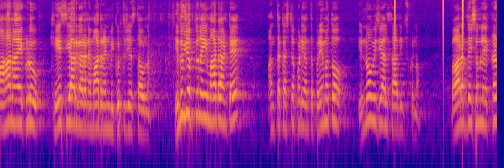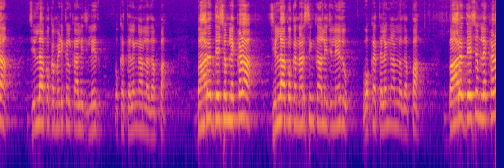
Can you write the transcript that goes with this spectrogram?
మహానాయకుడు కేసీఆర్ గారు అనే మాట నేను మీకు గుర్తు చేస్తా ఉన్నా. ఎందుకు చెప్తున్నా ఈ మాట అంటే అంత కష్టపడి అంత ప్రేమతో ఎన్నో విజయాలు సాధించుకున్నాం. భారతదేశంలో ఎక్కడ జిల్లాకు ఒక మెడికల్ కాలేజ్ లేదు ఒక తెలంగాణలో తప్ప. భారతదేశంలో ఎక్కడ జిల్లాకు ఒక నర్సింగ్ కాలేజీ లేదు ఒక్క తెలంగాణలో తప్ప. భారతదేశంలో ఎక్కడ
